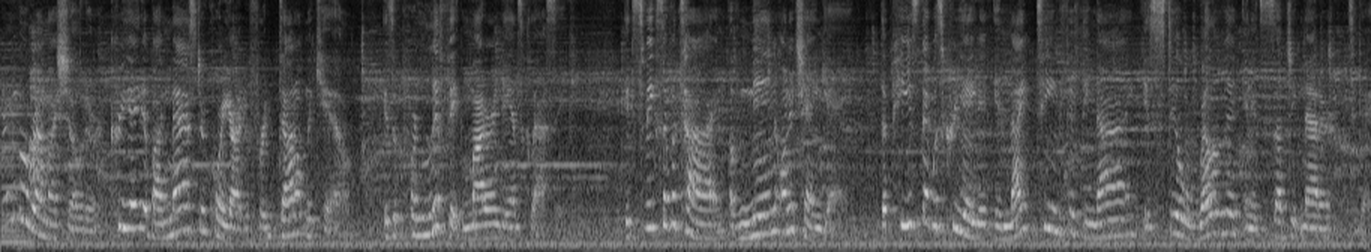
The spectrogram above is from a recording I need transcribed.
Rainbow Round My Shoulder, created by master choreographer Donald McKayle, is a prolific modern dance classic. It speaks of a time of men on a chain gang. The piece that was created in 1959 is still relevant in its subject matter today.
